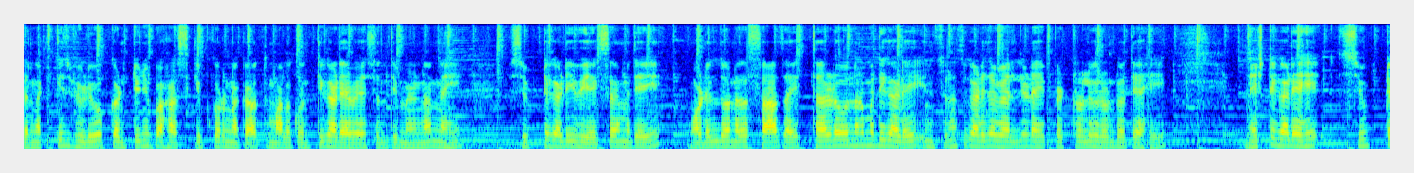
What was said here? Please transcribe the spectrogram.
तर नक्कीच व्हिडिओ कंटिन्यू पहा स्किप करू नका. तुम्हाला कोणती गाडी हवी असेल ती मिळणार नाही. स्विफ्ट गाडी व्ही एक्स आयमध्ये आहे. मॉडेल दोन हजार सहाच आहे. थर्ड ओनरमध्ये गाडी आहे. इन्शुरन्स गाडीचा व्हॅलिड आहे. पेट्रोल व्हेरियंटवरती आहे. नेक्स्ट गाडी आहे. स्विफ्ट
